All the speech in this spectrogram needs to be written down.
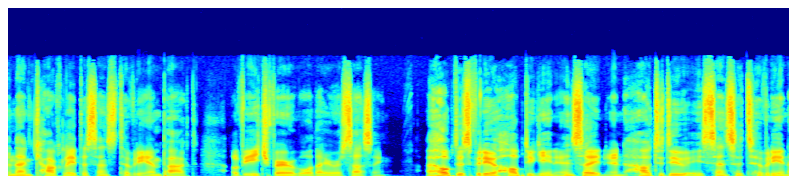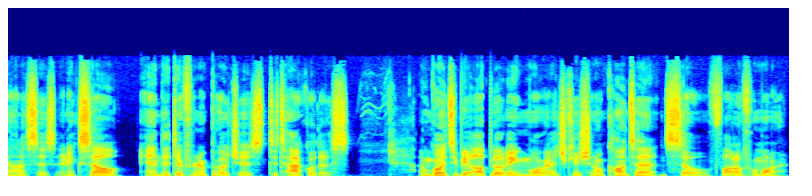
and then calculate the sensitivity impact of each variable that you're assessing. I hope this video helped you gain insight in how to do a sensitivity analysis in Excel and the different approaches to tackle this. I'm going to be uploading more educational content, so follow for more.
